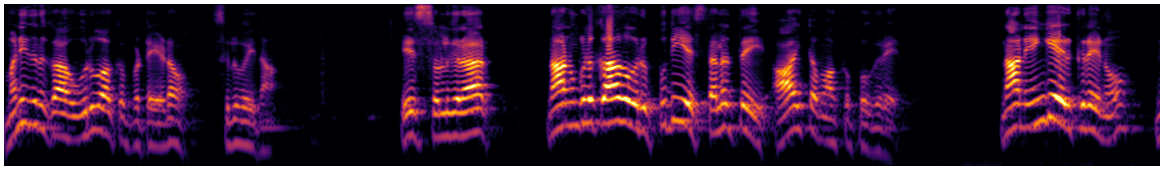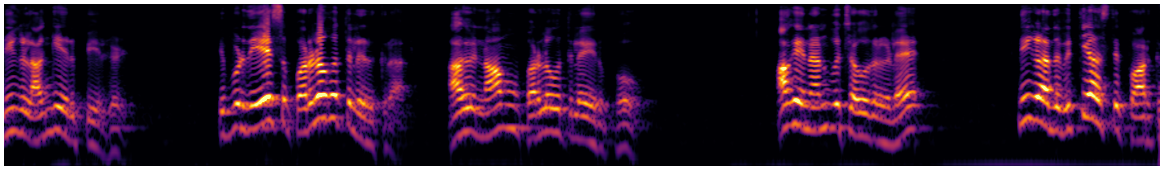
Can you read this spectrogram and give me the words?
மனிதனுக்காக உருவாக்கப்பட்ட இடம் சிலுவை தான் ஏசு சொல்கிறார் நான் உங்களுக்காக ஒரு புதிய ஸ்தலத்தை ஆயத்தமாக்கப் போகிறேன். நான் எங்கே இருக்கிறேனோ நீங்கள் அங்கே இருப்பீர்கள். இப்பொழுது இயேசு பரலோகத்தில் இருக்கிறார். ஆகவே நாமும் பரலோகத்திலே இருப்போம். ஆக என் அன்பு சகோதரர்களே நீங்கள் அந்த வித்தியாசத்தை பார்க்க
